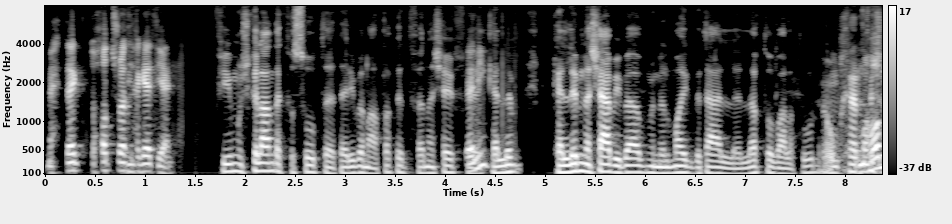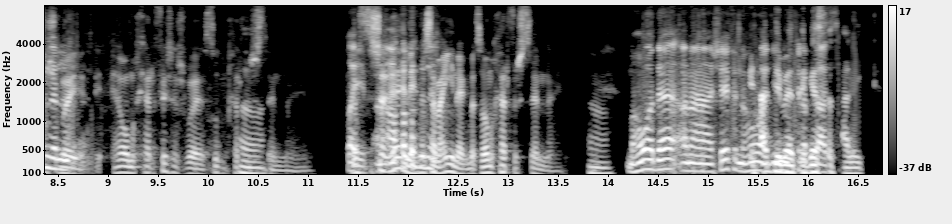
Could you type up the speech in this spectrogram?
محتاج تحط شوية حاجات يعني. في مشكلة عندك في الصوت تقريبا أعتقد فأنا شايف تاني؟ كلم كلمنا شعبي بقى من المايك بتاع اللابتوب على طول. هو مخرفشه ال- شوية هو مخرفشة شوية الصوت مخرفش آه. سنة يعني. طيب بس أنا شغال أعتقد إحنا سامعينك بس هو مخرفش سنة يعني. آه. ما هو ده أنا شايف إن هو حد دي المشكلة عليك؟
